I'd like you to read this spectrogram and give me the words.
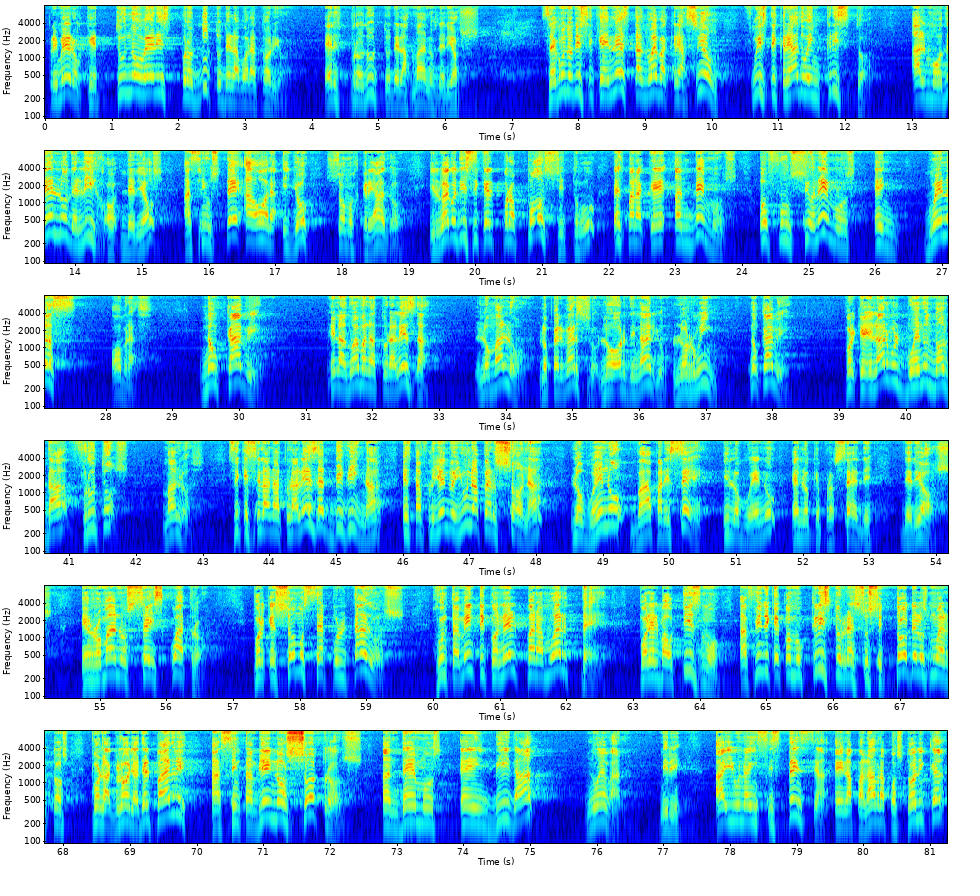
Primero, que tú no eres producto de laboratorio, eres producto de las manos de Dios. Segundo, dice que en esta nueva creación fuiste creado en Cristo, al modelo del Hijo de Dios, así usted ahora y yo somos creados. Y luego dice que el propósito es para que andemos o funcionemos en buenas obras. No cabe en la nueva naturaleza lo malo, lo perverso, lo ordinario, lo ruin. No cabe. Porque el árbol bueno no da frutos malos. Así que si la naturaleza divina está fluyendo en una persona, lo bueno va a aparecer. Y lo bueno es lo que procede de Dios. En Romanos 6, 4 porque somos sepultados juntamente con Él para muerte por el bautismo, a fin de que como Cristo resucitó de los muertos por la gloria del Padre, así también nosotros andemos en vida nueva. Mire, hay una insistencia en la palabra apostólica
